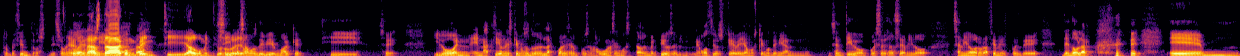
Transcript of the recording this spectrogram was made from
tropecientos. De, sobre el todo Nasdaq con 20 algo, 21. Sí, pasamos de beer market y, sí. y luego en, en, acciones que nosotros en las cuales pues en algunas hemos estado invertidos, en negocios que veíamos que no tenían sentido, pues esas se han ido, se han ido valoraciones pues de, de dólar. Em,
